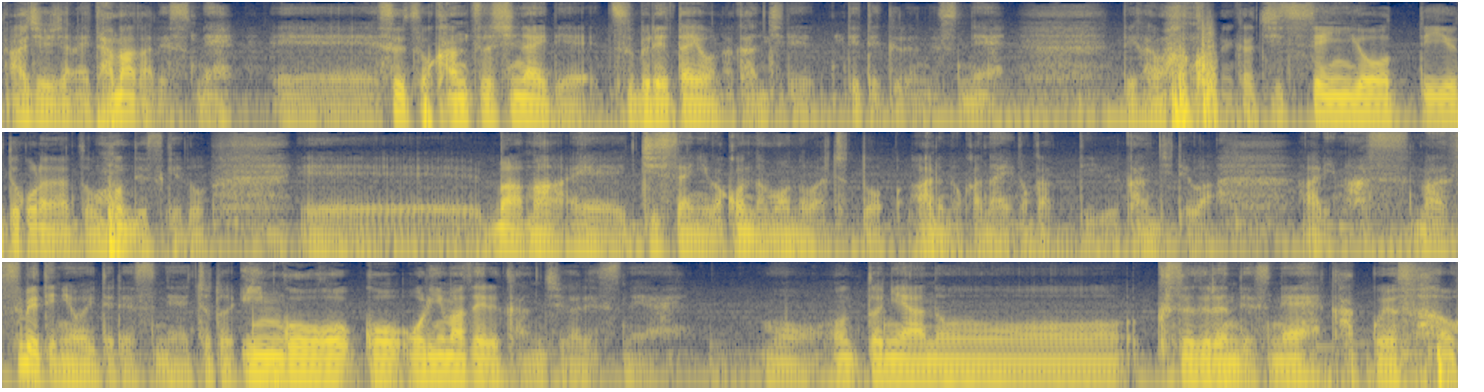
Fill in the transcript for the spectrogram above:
あ、銃じゃない、弾がですね、えー、スーツを貫通しないで潰れたような感じで出てくるんですね。で、まあこれが実践用っていうところだと思うんですけど、えー、まあまあ、えー、実際にはこんなものはちょっとあるのかないのかっていう感じではあります。まあ全てにおいてですね、ちょっと隠語をこう織り交ぜる感じがですね、もう本当にあの、くすぐるんですね。かっこよさを。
